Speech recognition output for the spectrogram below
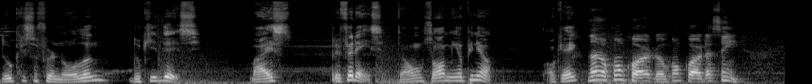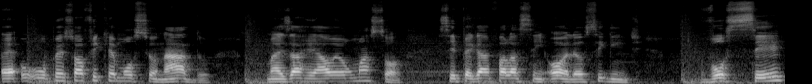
do Christopher Nolan do que desse. Mas, preferência. Então, só a minha opinião. Ok? Não, eu concordo, eu concordo. Assim, é, o, o pessoal fica emocionado, mas a real é uma só. Se pegar e falar assim: olha, é o seguinte, você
